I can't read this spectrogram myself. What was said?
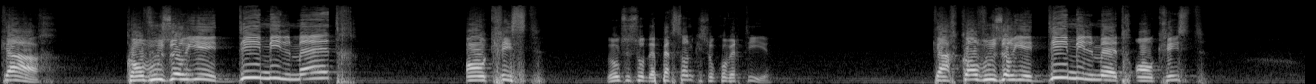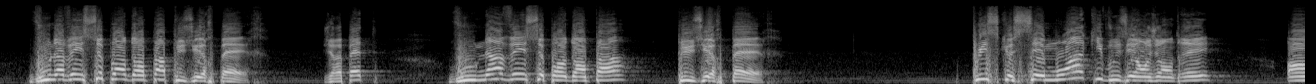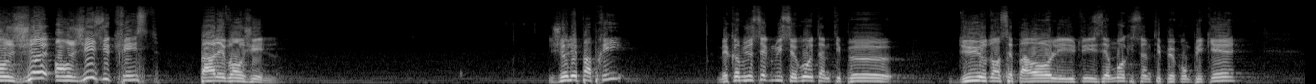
car quand vous auriez dix mille mètres en Christ, donc ce sont des personnes qui sont converties, hein. car quand vous auriez dix mille mètres en Christ, vous n'avez cependant pas plusieurs pères. Je répète, vous n'avez cependant pas plusieurs pères. Puisque c'est moi qui vous ai engendré en, Jésus-Christ par l'Évangile. Je ne l'ai pas pris, mais comme je sais que Louis II est un petit peu dur dans ses paroles, il utilise des mots qui sont un petit peu compliqués.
